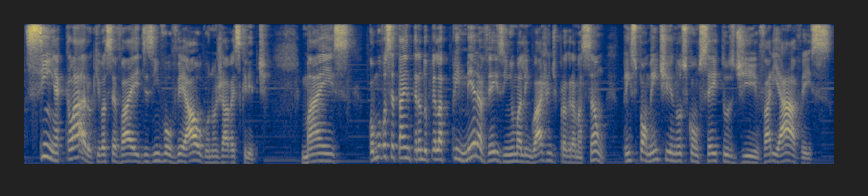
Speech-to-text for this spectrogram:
Sim, é claro que você vai desenvolver algo no JavaScript, mas como você está entrando pela primeira vez em uma linguagem de programação, principalmente nos conceitos de variáveis,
